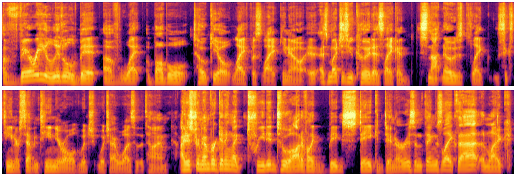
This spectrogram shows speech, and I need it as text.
a very little bit of what bubble Tokyo life was like, you know, as much as you could as like a snot-nosed like 16 or 17 year old, which which I was at the time. I just remember getting like treated to a lot of like big steak dinners and things like that and like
